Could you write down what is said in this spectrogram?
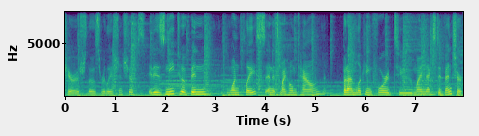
cherish those relationships. It is neat to have been one place and it's my hometown, but I'm looking forward to my next adventure.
